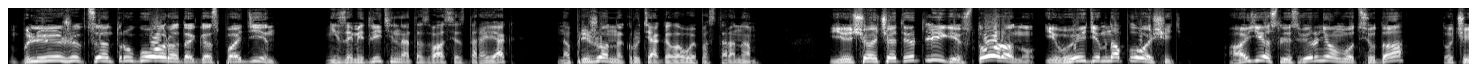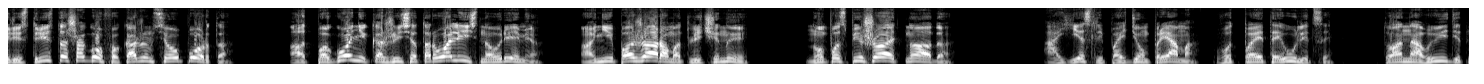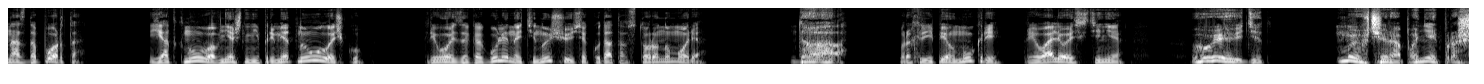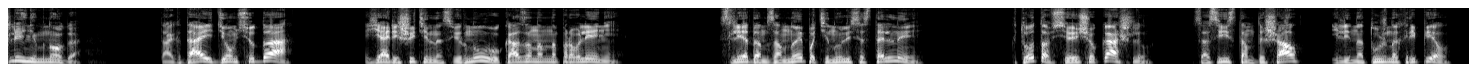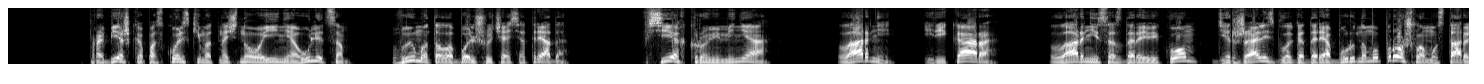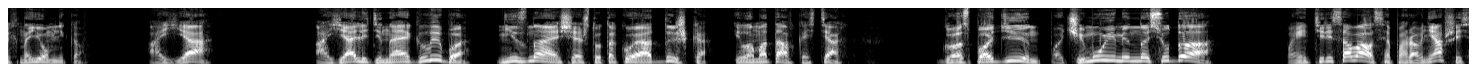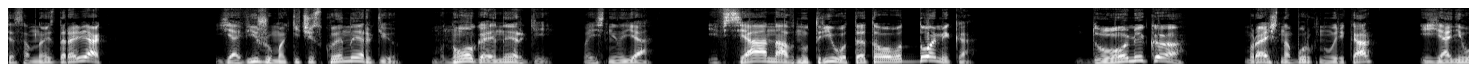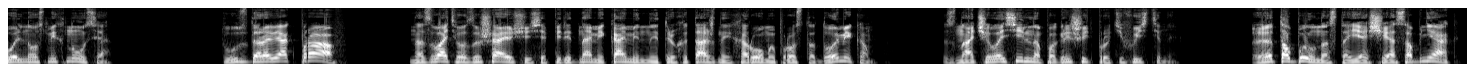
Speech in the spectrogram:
«Ближе к центру города, господин!» Незамедлительно отозвался здоровяк, напряженно крутя головой по сторонам. «Еще четверть лиги в сторону и выйдем на площадь. А если свернем вот сюда, то через триста шагов окажемся у порта. От погони, кажись, оторвались на время. Они пожаром отвлечены. Но поспешать надо». «А если пойдем прямо, вот по этой улице, то она выведет нас до порта». Я ткнул во внешне неприметную улочку, кривой загогулиной, тянущуюся куда-то в сторону моря. «Да!» — прохрипел Мукри, приваливаясь к стене. «Выведет! Мы вчера по ней прошли немного!» «Тогда идем сюда!» Я решительно свернул в указанном направлении. Следом за мной потянулись остальные. Кто-то все еще кашлял, со свистом дышал или натужно хрипел. Пробежка по скользким от ночного иния улицам вымотала большую часть отряда. Всех, кроме меня. Ларни и Рикара. Ларни со здоровяком держались благодаря бурному прошлому старых наемников. А я... А я ледяная глыба, не знающая, что такое отдышка и ломота в костях. «Господин, почему именно сюда?» Поинтересовался поравнявшийся со мной здоровяк. «Я вижу магическую энергию, «Много энергии», — пояснил я. «И вся она внутри вот этого вот домика». «Домика?» — мрачно буркнул Рикар, и я невольно усмехнулся. Тут здоровяк прав. Назвать возвышающиеся перед нами каменные трехэтажные хоромы просто домиком значило сильно погрешить против истины. Это был настоящий особняк,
